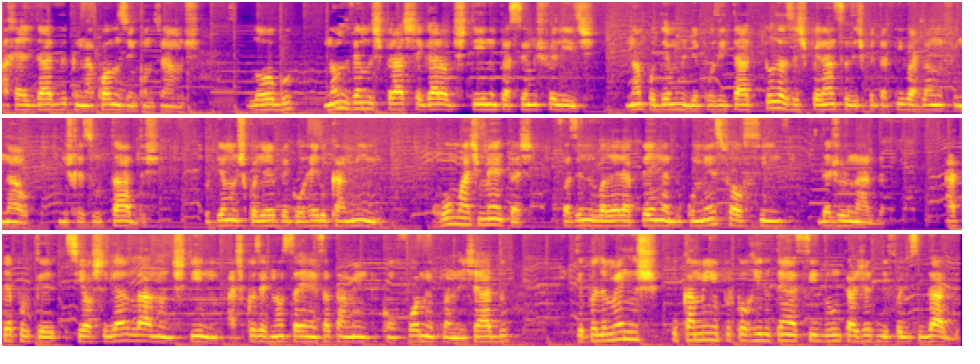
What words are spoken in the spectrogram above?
a realidade na qual nos encontramos. Logo, não devemos esperar chegar ao destino para sermos felizes. Não podemos depositar todas as esperanças e expectativas lá no final, nos resultados. Podemos escolher percorrer o caminho, rumo às metas, fazendo valer a pena do começo ao fim da jornada. Até porque, se ao chegar lá no destino as coisas não saírem exatamente conforme planejado, que pelo menos o caminho percorrido tenha sido um trajeto de felicidade,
